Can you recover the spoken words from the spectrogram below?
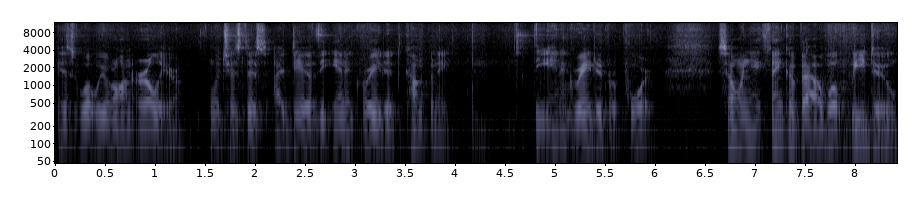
is what we were on earlier, which is this idea of the integrated company, the integrated report. So when you think about what we do,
